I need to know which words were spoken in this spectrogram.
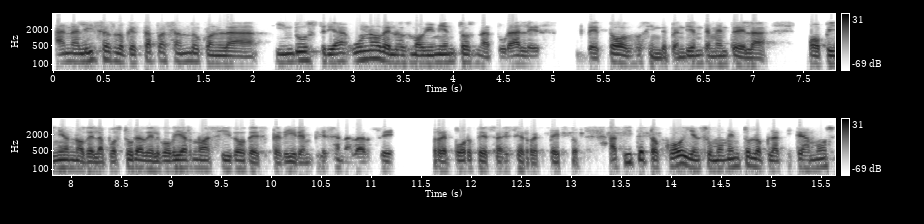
analizas lo que está pasando con la industria, uno de los movimientos naturales de todos, independientemente de la opinión o de la postura del gobierno, ha sido despedir. Empiezan a darse reportes a ese respecto. A ti te tocó, y en su momento lo platicamos,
